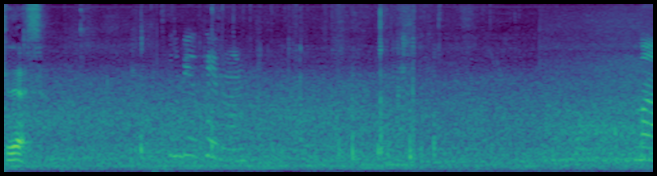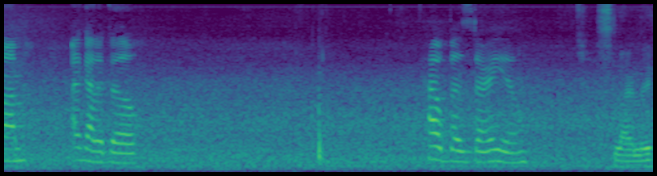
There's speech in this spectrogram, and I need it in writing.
this. It's gonna be okay, Mom. Mom, I gotta go. How buzzed are you? Slightly.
